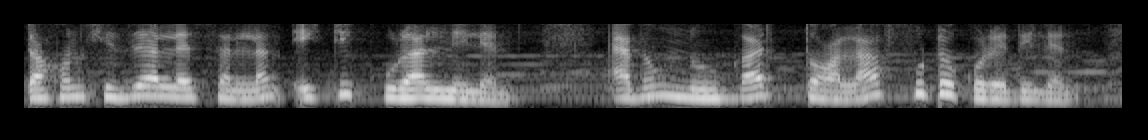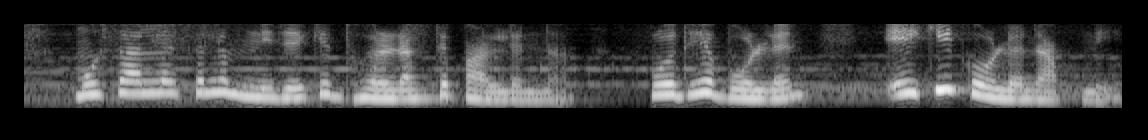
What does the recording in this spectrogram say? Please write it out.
তখন খিজে আল্লাহ সাল্লাম একটি কুড়াল নিলেন এবং নৌকার তলা ফুটো করে দিলেন। মুসা আল্লাহ সাল্লাম নিজেকে ধরে রাখতে পারলেন না। ক্রোধে বললেন এই কি করলেন আপনি?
